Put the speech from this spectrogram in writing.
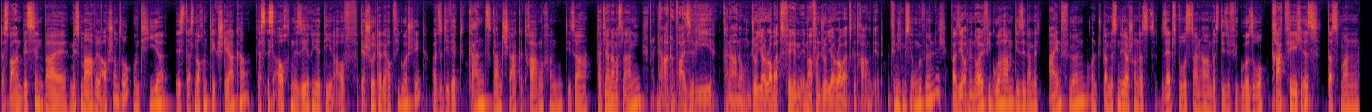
Das war ein bisschen bei Miss Marvel auch schon so. Und hier ist das noch ein Tick stärker. Das ist auch eine Serie, die auf der Schulter der Hauptfigur steht. Also die wird ganz, ganz stark getragen von dieser Tatjana Maslani. In der Art und Weise, wie, keine Ahnung, Julia Roberts Film immer von Julia Roberts getragen wird. Finde ich ein bisschen ungewöhnlich, weil sie auch eine neue Figur haben, die sie damit einführen. Und da müssen sie ja schon das Selbstbewusstsein haben, dass diese Figur so tragfähig ist, dass man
